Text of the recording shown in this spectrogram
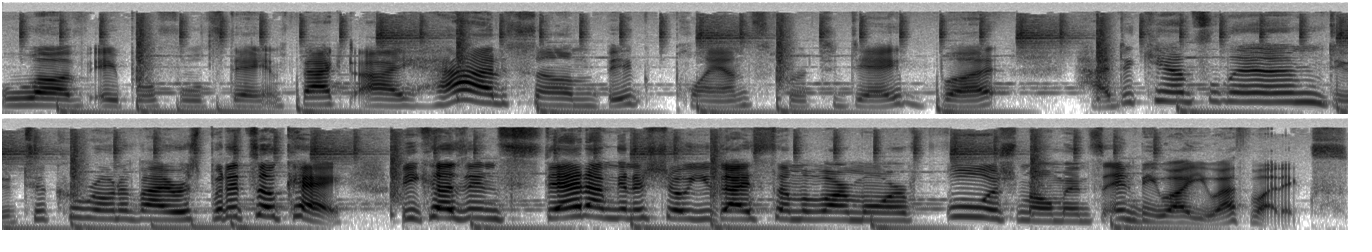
love April Fool's Day. In fact, I had some big plans for today, but had to cancel them due to coronavirus, but it's okay because instead I'm going to show you guys some of our more foolish moments in BYU athletics.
